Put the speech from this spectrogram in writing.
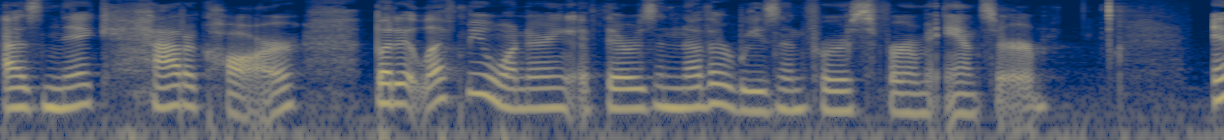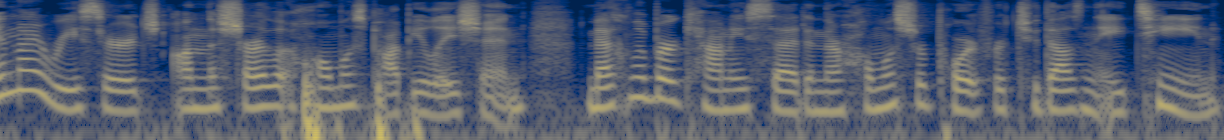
as Nick had a car, but it left me wondering if there was another reason for his firm answer. In my research on the Charlotte homeless population, Mecklenburg County said in their homeless report for 2018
